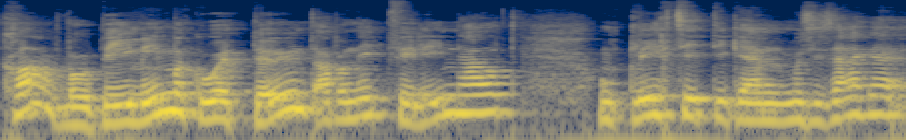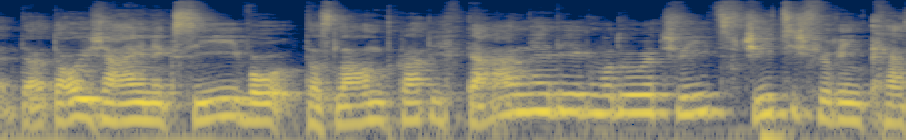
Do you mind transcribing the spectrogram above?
klar, wo bei ihm immer gut tönt, aber nicht viel Inhalt. Und gleichzeitig ähm, muss ich sagen, da, da ist einer gewesen, der das Land, glaube ich, gerne hat irgendwo durch die Schweiz. Die Schweiz ist für ihn kein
